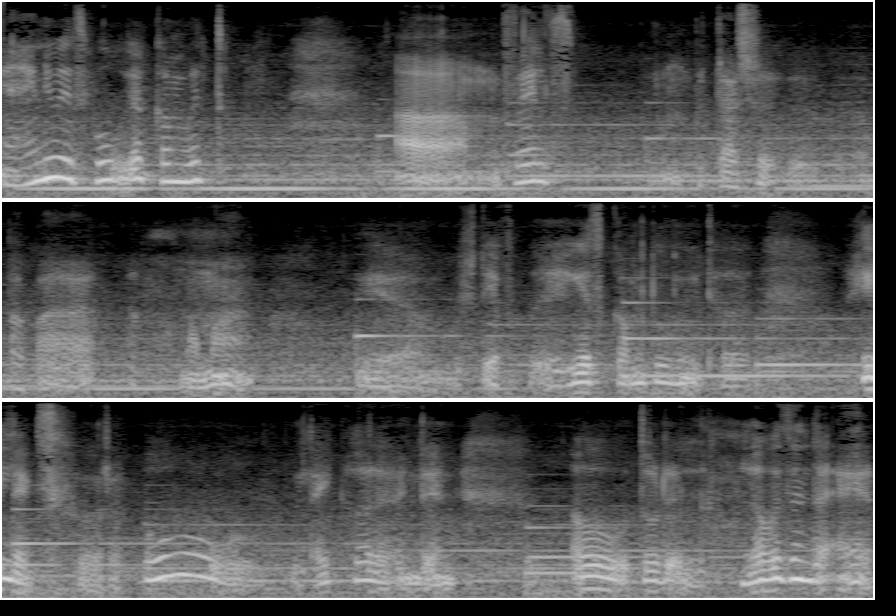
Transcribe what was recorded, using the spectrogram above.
anyways who we have come with well Pritash, papa mama yeah, he has come to meet her. He likes her. Oh like her. And then oh total love is in the air.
